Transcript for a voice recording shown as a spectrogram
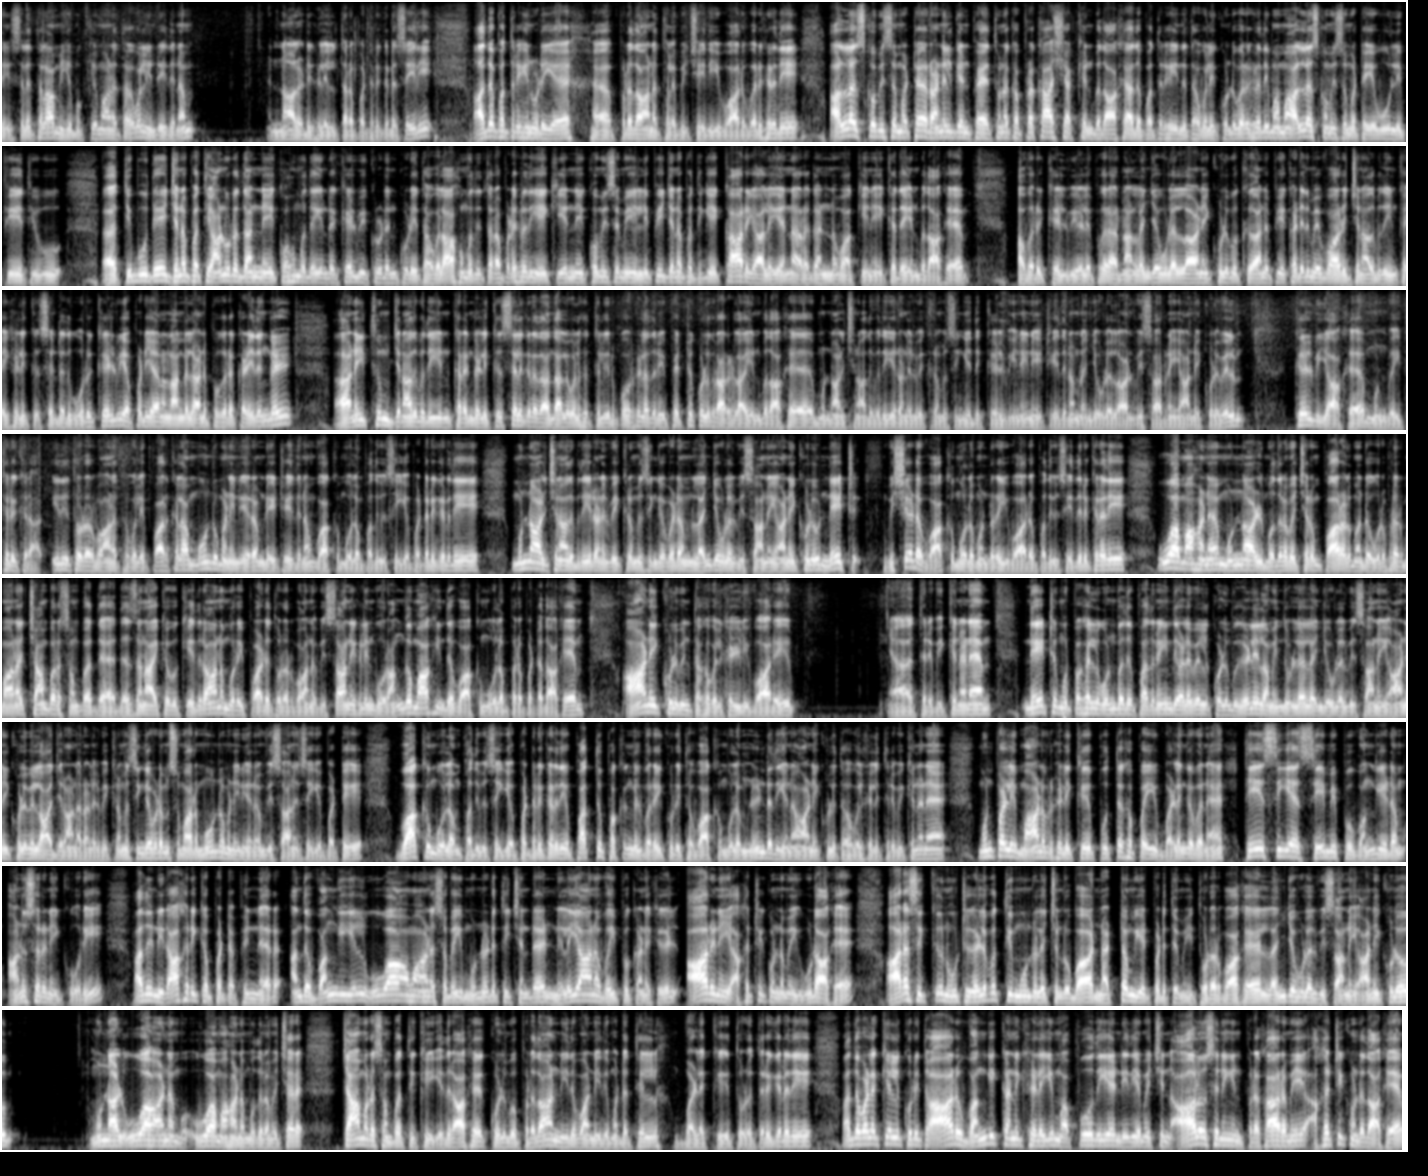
கவனத்தை செலுத்தலாம். மிக முக்கியமான தகவல் இன்றைய தினம் நாளடுகளில் தரப்பட்டிருக்கிற செய்தி. அத பத்திரிகையினுடைய பிரதான தலைப்புச் செய்தி இவ்வாறு வருகிறது. அல்லஸ் கொமிசமட்ட ரணில்கன் பெயர் துணக்க பிரகாஷக் என்பதாக அத பத்திரிகை இந்த தகவலை கொண்டு வருகிறது. மம அல்லஸ் கொமிசமட்ட எவு லிபியே திவு திபுதே ஜனபதி அனுரதன்னே கொஹமது என்ற கேள்விக்குடன் கூடிய தகவலாகும் அது தரப்படுகிறது. ஏகி என்னை கொமிசமே லிபி ஜனபதிகே காரியாலயன் அரகண்ணவாக்கினே கதை என்பதாக அவர் கேள்வி எழுப்புகிறார். நான் லஞ்ச ஊழல் ஆணைக்குழுவுக்கு அனுப்பிய கடிதம் எவ்வாறு ஜனாதிபதியின் கைகளுக்கு சென்றது? ஒரு கேள்வி அப்படியான நாங்கள் அனுப்புகிற கடிதங்கள் அனைத்தும் ஜனாதிபதியின் கரங்களுக்கு செல்கிறதா? அந்த அலுவலகத்தில் இருப்பவர்கள் அதனை பெற்றுக்கொள்கிறார்களா என்பதாக முன்னாள் ஜனாதிபதி ரணில் விக்ரமசிங்கே இந்த கேள்வியினை நேற்றைய தினம் லஞ்ச ஊழல் ஆண் விசாரணை ஆணைக்குழுவில் கேள்வியாக முன்வைத்திருக்கிறார். இது தொடர்பான தகவலை பார்க்கலாம். மூன்று மணி நேரம் நேற்றைய தினம் வாக்குமூலம் பதிவு செய்யப்பட்டிருக்கிறது. முன்னாள் ஜனாதிபதி ரணில் விக்ரமசிங்கவிடம் லஞ்ச ஊழல் விசாரணை ஆணைக்குழு நேற்று விசேட வாக்குமூலம் ஒன்றை இவ்வாறு பதிவு செய்திருக்கிறது. உவா மாகாண முன்னாள் முதலமைச்சரும் பாராளுமன்ற உறுப்பினருமான சாம்பர சம்பத் தசநாயக்கவுக்கு எதிரான முறைப்பாடு தொடர்பான விசாரணைகளின் ஒரு அங்கமாக இந்த வாக்குமூலம் பெறப்பட்டதாக ஆணைக்குழுவின் தகவல்கள் இவ்வாறு தெரிவிக்கின்றன. நேற்று முற்பகல் ஒன்பது பதினைந்து அளவில் கொழும்பு ஏழில் அமைந்துள்ள லஞ்ச ஊழல் விசாரணை ஆணைக்குழுவில் ஆஜரான ரணில் விக்ரமசிங்கவிடம் சுமார் மூன்று மணி நேரம் விசாரணை செய்யப்பட்டு வாக்குமூலம் பதிவு செய்யப்பட்டிருக்கிறது. பத்து பக்கங்கள் வரை குறித்த வாக்குமூலம் நீண்டது என ஆணைக்குழு தகவல்கள் தெரிவிக்கின்றன. முன்பள்ளி மாணவர்களுக்கு புத்தகப்பை வழங்கவன தேசிய சேமிப்பு வங்கியிடம் அனுசரணை கோரி அது நிராகரிக்கப்பட்ட பின்னர் அந்த வங்கியில் உவா மாகாண சபை முன்னெடுத்துச் சென்ற நிலையான வைப்பு கணக்குகள் ஆறினை அகற்றிக் கொண்டமை ஊடாக அரசுக்கு நூற்று எழுபத்தி மூன்று லட்சம் ரூபாய் நட்டம் ஏற்படுத்தியமை தொடர்பாக லஞ்ச ஊழல் விசாரணை ஆணைக்குழு முன்னாள் ஊவாகாண ஊவா மாகாண முதலமைச்சர் சாமர சம்பத்துக்கு எதிராக கொழும்பு பிரதான் நீதிவான் நீதிமன்றத்தில் வழக்கு தொடுத்திருக்கிறது. அந்த வழக்கில் குறித்த ஆறு வங்கிக் கணக்குகளையும் அப்போதைய நிதியமைச்சின் ஆலோசனையின் பிரகாரமே அகற்றிக் கொண்டதாக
